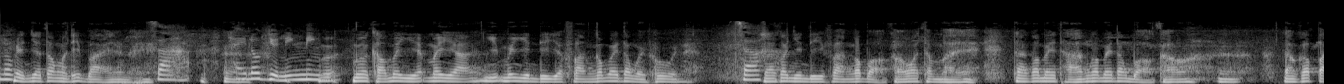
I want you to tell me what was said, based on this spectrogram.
ไม่เห็นจะต้องอธิบายตรงไหนจะให้ลูกอยู่นิ่งๆ เมื่อเขาไม่ไม่อยากไม่ยินดีจะฟังก็ไม่ต้องไปพูด แล้วก็ยินดีฟังก็บอกเขาว่าทำไม ถ้าก็ไม่ถามก็ไม่ต้องบอกเขาเราก็ไป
